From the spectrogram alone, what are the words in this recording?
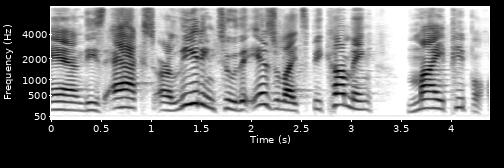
and these acts are leading to the Israelites becoming my people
